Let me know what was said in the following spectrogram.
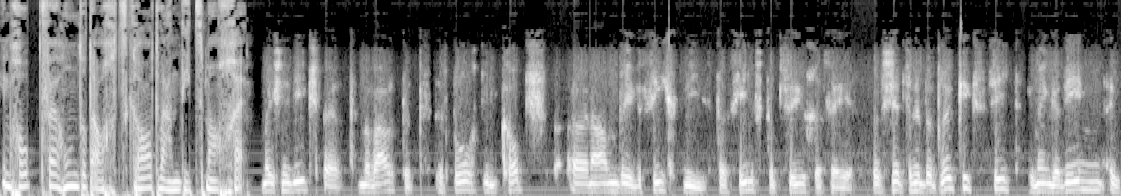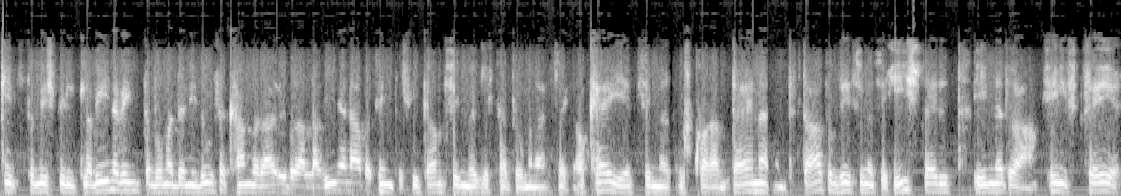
im Kopf eine 180-Grad-Wende zu machen. Man ist nicht eingesperrt, man wartet. Es braucht im Kopf eine andere Sichtweise. Das hilft der Psyche sehr. Das ist jetzt eine Überbrückungszeit. Im Engadin gibt es zum Beispiel die Lawinenwinter, wo man dann nicht raus kann, weil überall Lawinen aber sind. Es gibt ganz viele Möglichkeiten, wo man dann sagt, okay, jetzt sind wir auf Quarantäne. Und Art und Weise, wie man sich einstellt, innen dran, hilft sehr.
